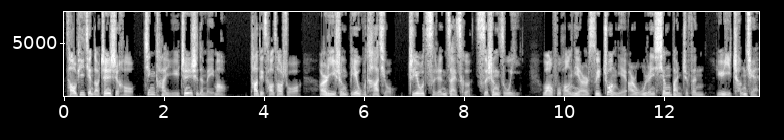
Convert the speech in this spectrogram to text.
曹丕见到甄氏后，惊叹于甄氏的美貌。他对曹操说：“儿一生别无他求，只有此人在侧，此生足矣。望父皇念儿虽壮年而无人相伴之分，予以成全。”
